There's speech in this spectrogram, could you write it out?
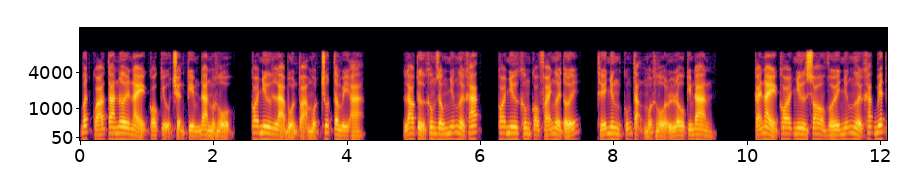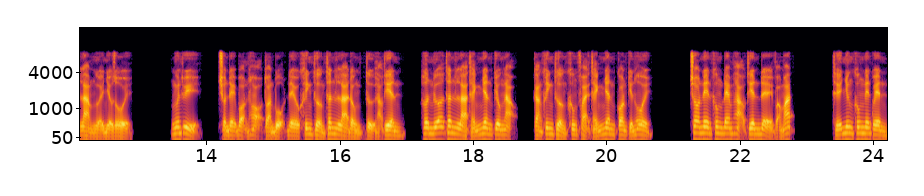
bất quá ta nơi này có cựu chuyển kim đan một hồ, coi như là bổn tọa một chút tâm ý a. Lao tử không giống những người khác, coi như không có phái người tới, thế nhưng cũng tặng một hồ lô kim đan. Cái này coi như so với những người khác biết làm người nhiều rồi. Nguyên Thủy, chuẩn đệ bọn họ toàn bộ đều khinh thường thân là đồng tử hạo tiên, hơn nữa thân là thánh nhân kiêu ngạo, càng khinh thường không phải thánh nhân con kiến hôi. Cho nên không đem hạo thiên để vào mắt. Thế nhưng không nên quên,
